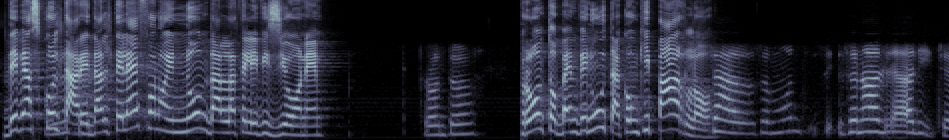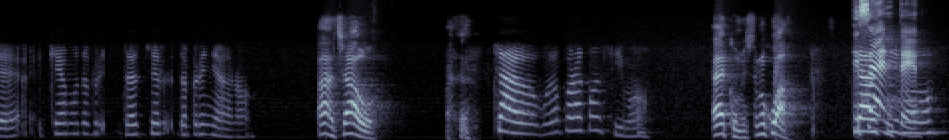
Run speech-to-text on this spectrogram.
deve ascoltare dal telefono e non dalla televisione. Pronto? Pronto, benvenuta, con chi parlo? Ciao, sono, Mon- sono Al- Alice, chiamo da, Pre- da, da Pregnano. Ah, ciao. Ciao, volevo parlare con Simo. Eccomi, sono qua. Ti Ciao, sente? Simo.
